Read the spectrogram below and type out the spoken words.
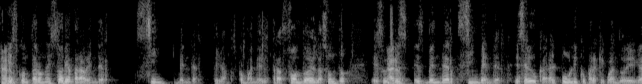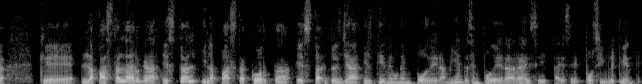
Es contar una historia para vender, sin vender, digamos, como en el trasfondo del asunto, eso es, es vender sin vender, es educar al público para que cuando diga, que la pasta larga es tal y la pasta corta es tal. Entonces ya él tiene un empoderamiento, es empoderar a ese, a ese posible cliente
